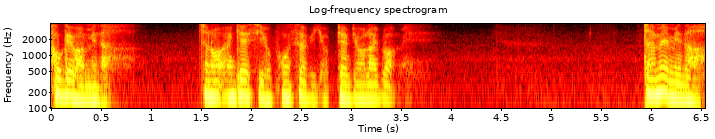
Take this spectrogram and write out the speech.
ဟုတ်ကဲ့ပါမင်းသားကျွန်တော်အန်ကယ်စီကိုဖုန်းဆက်ပြီးတော့ပြန်ပြောလိုက်ပါမယ်ဒါမဲ့မင်းသား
